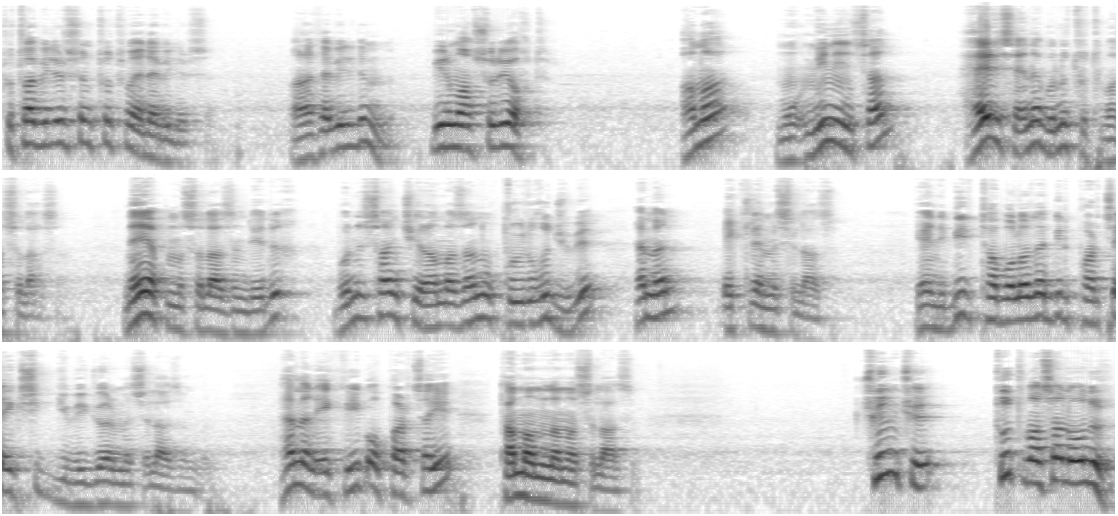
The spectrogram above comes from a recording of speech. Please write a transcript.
tutabilirsin, tutmayabilirsin. Anlatabildim mi? Bir mahsuru yoktur. Ama mümin insan her sene bunu tutması lazım. Ne yapması lazım dedik? Bunu sanki Ramazan'ın kuyruğu gibi hemen eklemesi lazım. Yani bir tabloda bir parça eksik gibi görmesi lazım bunu. Hemen ekleyip o parçayı tamamlaması lazım. Çünkü tutmasan olur.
